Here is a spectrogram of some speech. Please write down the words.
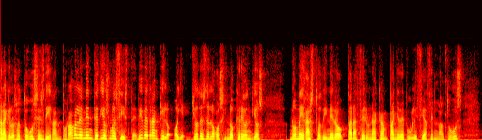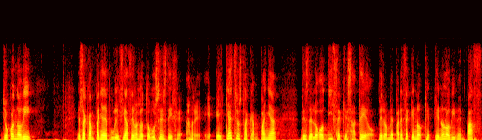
para que los autobuses digan, probablemente Dios no existe, vive tranquilo. Oye, yo desde luego si no creo en Dios, no me gasto dinero para hacer una campaña de publicidad en el autobús. Yo cuando vi esa campaña de publicidad en los autobuses dije, hombre, e-, el que ha hecho esta campaña, desde luego dice que es ateo, pero me parece que no, que, no lo vive en paz.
